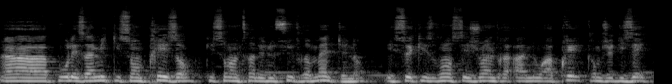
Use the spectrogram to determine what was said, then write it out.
euh, pour les amis qui sont présents, qui sont en train de nous suivre maintenant, et ceux qui vont se joindre à nous après, comme je disais,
